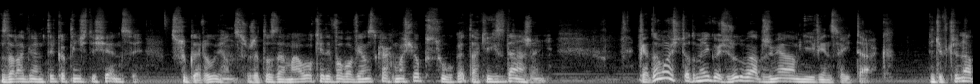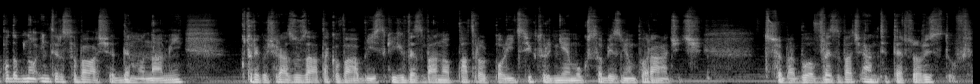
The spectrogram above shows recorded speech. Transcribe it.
zarabiam tylko pięć tysięcy, sugerując, że to za mało, kiedy w obowiązkach ma się obsługę takich zdarzeń. Wiadomość od mojego źródła brzmiała mniej więcej tak. Dziewczyna podobno interesowała się demonami. Któregoś razu zaatakowała bliskich, wezwano patrol policji, który nie mógł sobie z nią poradzić. Trzeba było wezwać antyterrorystów.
